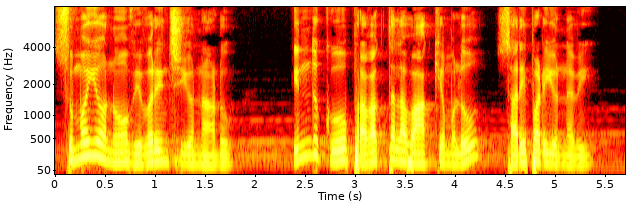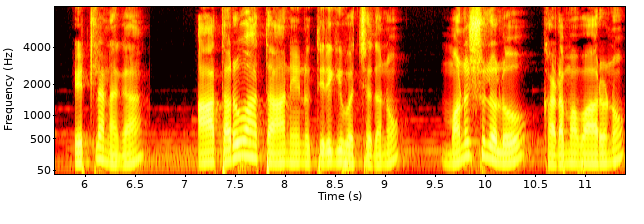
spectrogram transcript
సుమయోను వివరించియున్నాడు. ఇందుకు ప్రవక్తల వాక్యములు సరిపడియున్నవి. ఎట్లనగా ఆ తరువాత నేను తిరిగి వచ్చెదను మనుషులలో కడమవారును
